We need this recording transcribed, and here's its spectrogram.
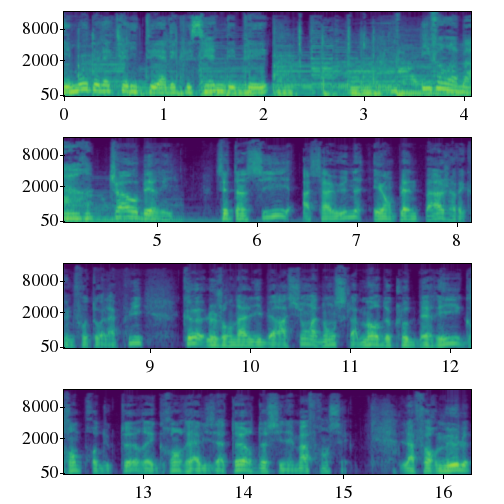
Les mots de l'actualité avec le CNDP. Yvan Amar. Ciao Berry. C'est ainsi, à sa une et en pleine page, avec une photo à l'appui, que le journal Libération annonce la mort de Claude Berry, grand producteur et grand réalisateur de cinéma français. La formule,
